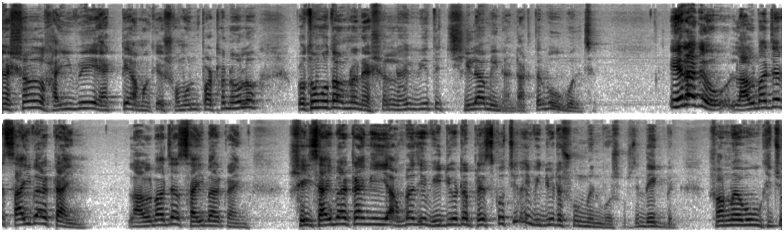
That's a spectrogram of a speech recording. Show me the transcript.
ন্যাশনাল হাইওয়ে অ্যাক্টে আমাকে সমন পাঠানো হলো। প্রথমত আমরা ন্যাশনাল হাইওয়েতে ছিলামই না, ডাক্তারবাবু বলছেন। এর আগেও Lalbazar cyber crime, Lalbazar cyber crime, সেই সাইবার ক্রাইম এই আমরা যে ভিডিওটা প্রেস করছি না, এই ভিডিওটা শুনবেন বসে বসে, দেখবেন। সন্ময়বাবু কিছু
